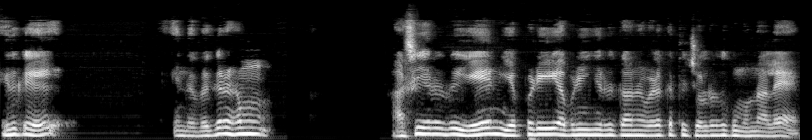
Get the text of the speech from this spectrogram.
இதுக்கு இந்த விக்கிரகம் அசைகிறது ஏன் எப்படி அப்படிங்கிறதுக்கான விளக்கத்தை சொல்கிறதுக்கு முன்னாலே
